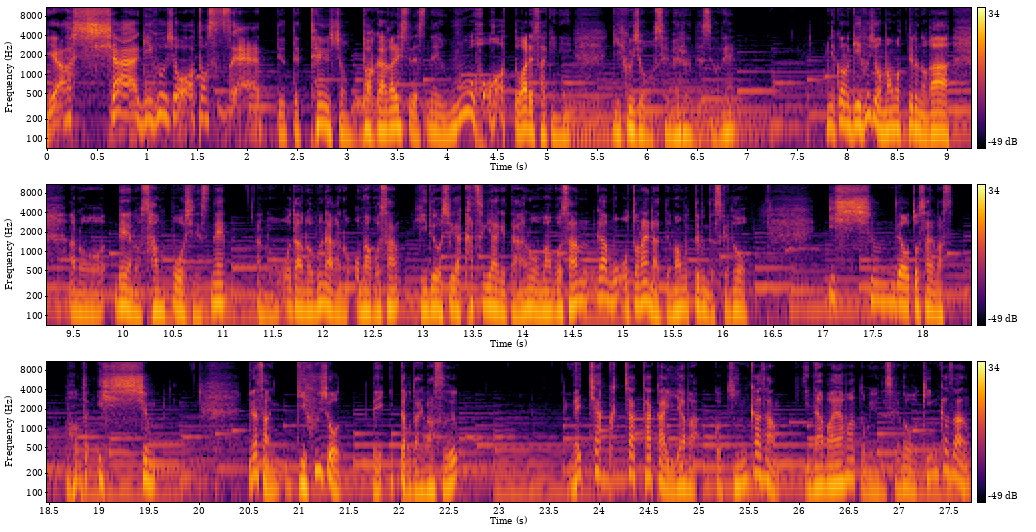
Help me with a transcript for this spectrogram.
よっしゃ岐阜城落とすぜって言ってテンション爆上がりしてですねうおーっと我先に岐阜城を攻めるんですよね。でこの岐阜城を守ってるのがあの例の三法師ですね。あの織田信長のお孫さん秀吉が担ぎ上げたあのお孫さんがもう大人になって守ってるんですけど一瞬で落とされます。本当一瞬。皆さん岐阜城って行ったことあります？めちゃくちゃ高い山これ金華山稲葉山とも言うんですけど金華山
